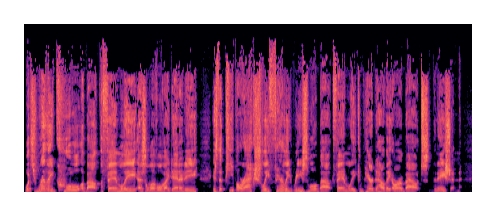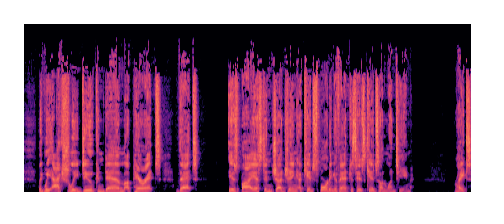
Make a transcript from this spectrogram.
what's really cool about the family as a level of identity is that people are actually fairly reasonable about family compared to how they are about the nation. Like we actually do condemn a parent that is biased in judging a kid's sporting event because his kid's on one team right?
